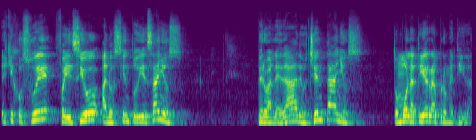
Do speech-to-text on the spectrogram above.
es que Josué falleció a los 110 años, pero a la edad de 80 años tomó la tierra prometida.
